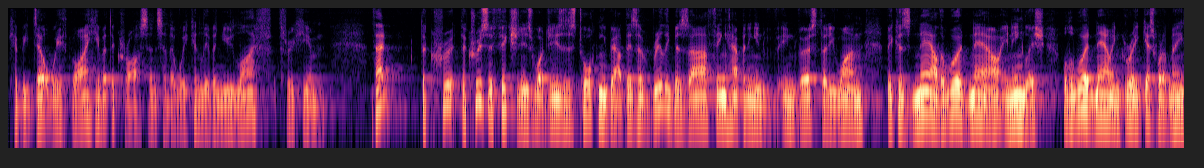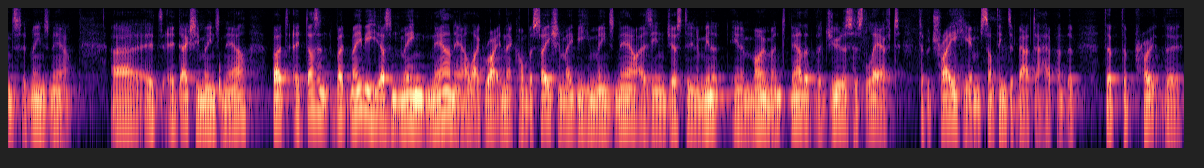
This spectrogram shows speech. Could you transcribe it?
can be dealt with by him at the cross and so that we can live a new life through him. That the, cru- the crucifixion is what Jesus is talking about. There's a really bizarre thing happening in, in verse 31 because now, the word now in English, well, the word now in Greek, guess what it means? It means now. Uh, it, it actually means now, but it doesn't. But maybe he doesn't mean now, now, like right in that conversation. Maybe he means now, as in just in a minute, in a moment. Now that the Judas has left to betray him, something's about to happen. The the the, pro, the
